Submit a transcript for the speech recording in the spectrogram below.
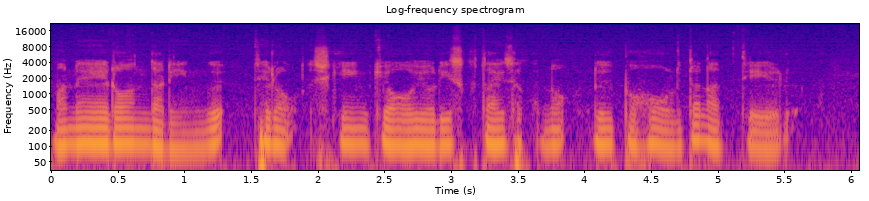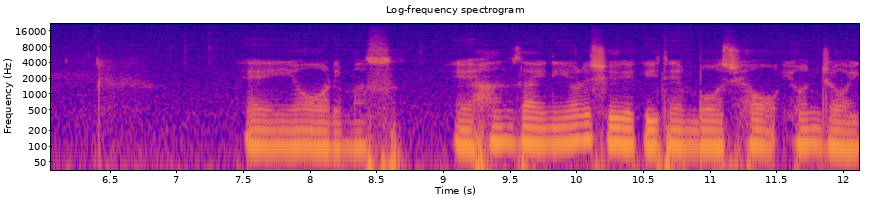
マネーロンダリング、テロ、資金供与リスク対策のループホールとなっている。えー、引用終わります。えー、犯罪による収益移転防止法4条1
